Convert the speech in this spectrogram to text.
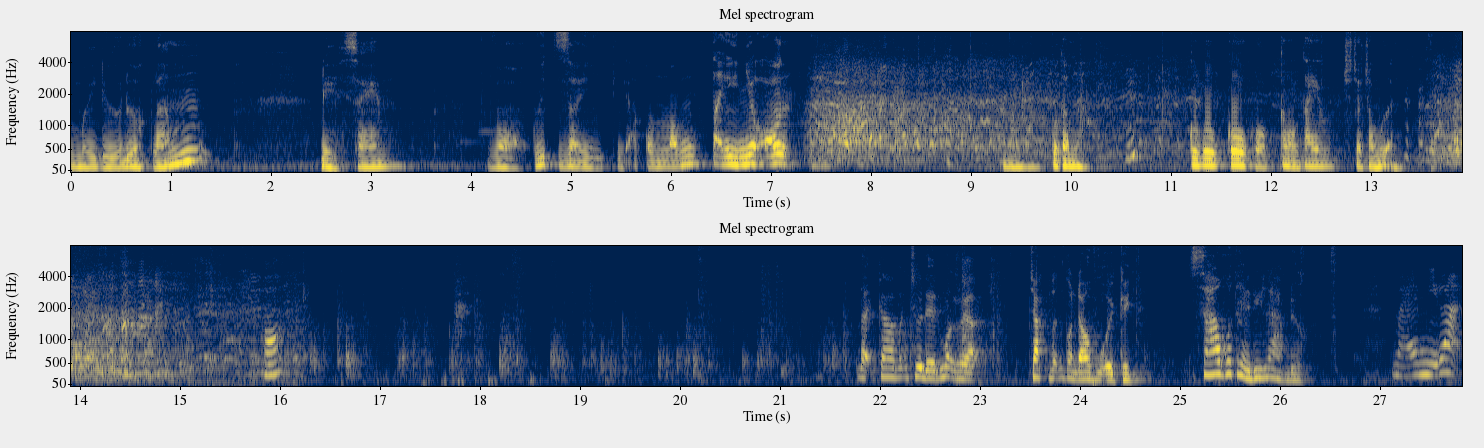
Mấy đứa được lắm. Để xem Vỏ quýt dày thì đã có móng tay nhọn. Ừ, Cô Tâm ơi cô cô cô có các móng tay không? Cho, cho cháu mượn. Hả? đại ca vẫn chưa đến mọi người ạ. Chắc vẫn còn đau vụ ơi kính. Sao có thể đi làm được? Mà em nghĩ lại,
